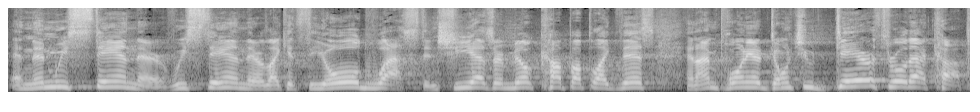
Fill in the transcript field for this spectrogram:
And then we stand there. We stand there like it's the old West, and she has her milk cup up like this, and I'm pointing at her, Don't you dare throw that cup.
